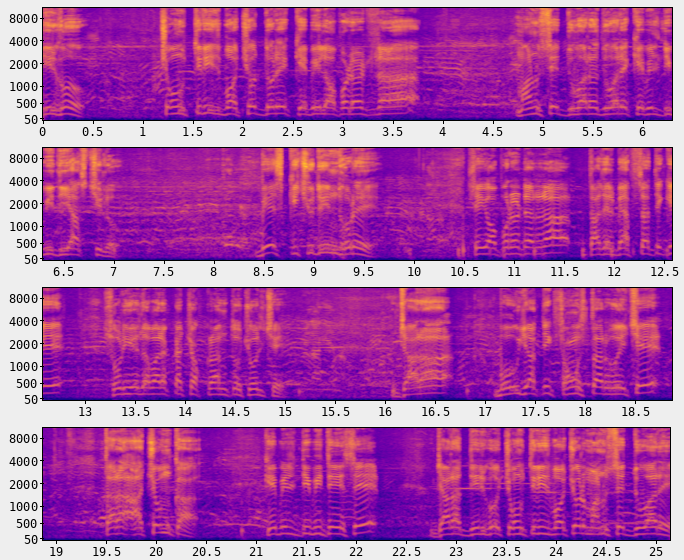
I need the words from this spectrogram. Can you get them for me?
দীর্ঘ চৌত্রিশ বছর ধরে কেবিল অপারেটররা মানুষের দুয়ারে দুয়ারে কেবিল টিভি দিয়ে আসছিল। বেশ কিছুদিন ধরে সেই অপারেটররা তাদের ব্যবসা থেকে সরিয়ে দেওয়ার একটা চক্রান্ত চলছে। যারা বহুজাতিক সংস্থা রয়েছে, তারা আচমকা কেবিল টিভিতে এসে যারা দীর্ঘ চৌত্রিশ বছর মানুষের দুয়ারে,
